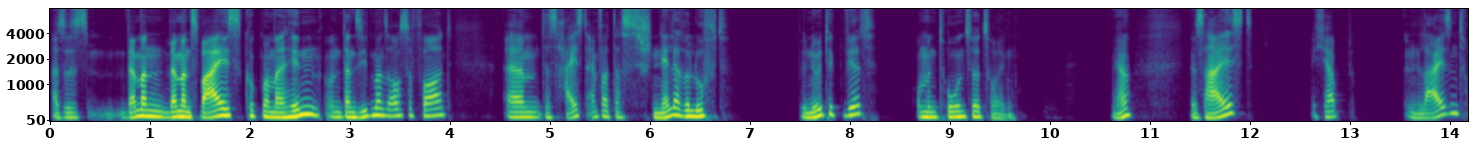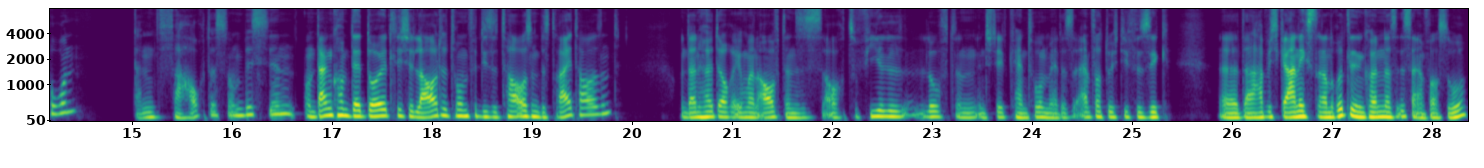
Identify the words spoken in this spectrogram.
also es, wenn man es weiß, guckt man mal hin und dann sieht man es auch sofort. Ähm, das heißt einfach, dass schnellere Luft benötigt wird, um einen Ton zu erzeugen. Ja, das heißt, ich habe einen leisen Ton, dann verhaucht es so ein bisschen und dann kommt der deutliche laute Ton für diese 1000 bis 3000 und dann hört er auch irgendwann auf, dann ist es auch zu viel Luft, dann entsteht kein Ton mehr. Das ist einfach durch die Physik. Äh, da habe ich gar nichts dran rütteln können, das ist einfach so.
